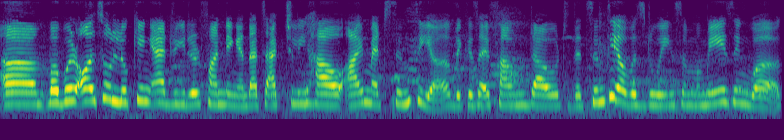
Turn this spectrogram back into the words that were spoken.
Um, but we're also looking at reader funding, and that's actually how I met Cinthia because I found out that Cinthia was doing some amazing work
